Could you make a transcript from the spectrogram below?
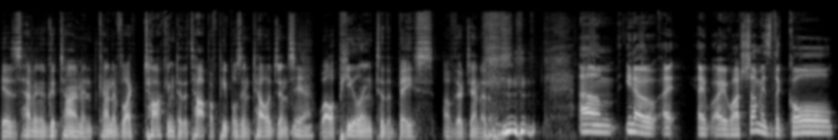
is having a good time and kind of like talking to the top of people's intelligence Yeah. while appealing to the base of their genitals. Um, you know, I, I I watched some. Is the goal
